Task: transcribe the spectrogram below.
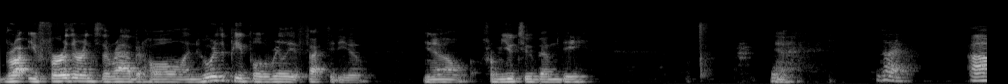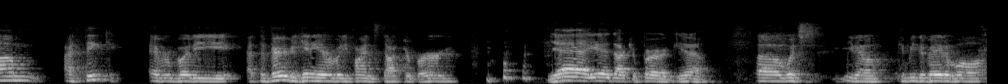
brought you further into the rabbit hole and who are the people who really affected you you know from youtube md yeah. Go ahead. Um, I think everybody at the very beginning, everybody finds Dr. Berg, yeah yeah dr berg yeah uh, which you know can be debatable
